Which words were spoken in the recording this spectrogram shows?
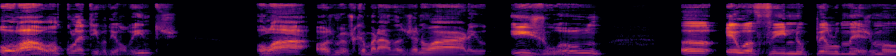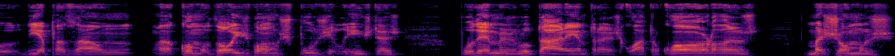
Olá ao coletivo de ouvintes. Olá aos meus camaradas Januário e João. Uh, eu afino pelo mesmo diapasão. Uh, como dois bons pugilistas, podemos lutar entre as quatro cordas, mas somos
